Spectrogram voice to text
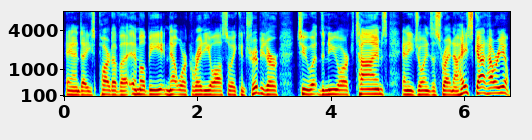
and uh, he's part of uh, MLB Network Radio, also a contributor to the New York Times. And he joins us right now. Hey, Scott, how are you?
